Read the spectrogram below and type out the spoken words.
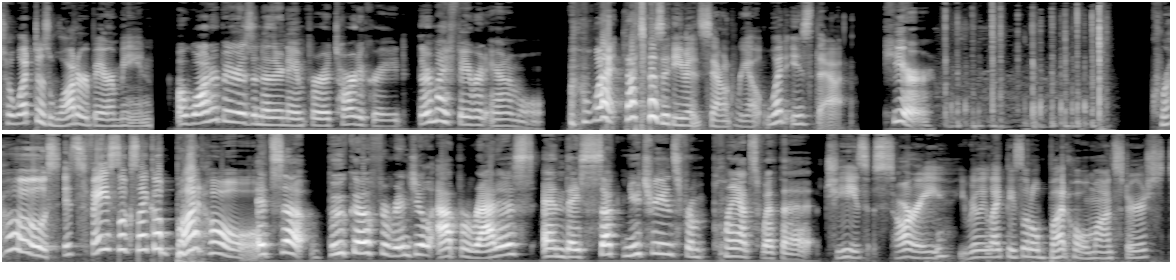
So, what does water bear mean? A water bear is another name for a tardigrade. They're my favorite animal. what? That doesn't even sound real. What is that? Here. Gross. Its face looks like a butthole. It's a buccopharyngeal apparatus, and they suck nutrients from plants with it. Jeez, sorry. You really like these little butthole monsters.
